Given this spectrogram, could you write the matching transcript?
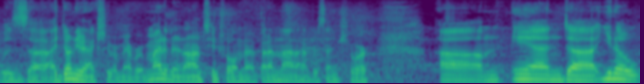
was, uh, I don't even actually remember. It might have been an arms control amendment, but I'm not 100% sure. Um, and uh, you know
